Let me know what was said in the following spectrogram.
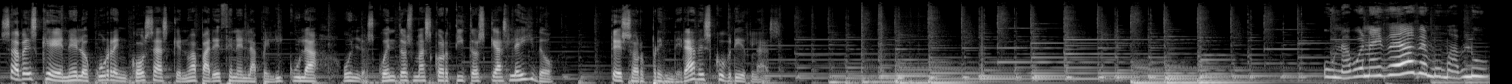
¿Sabes que en él ocurren cosas que no aparecen en la película o en los cuentos más cortitos que has leído? Te sorprenderá descubrirlas. Una buena idea de Muma Blue,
